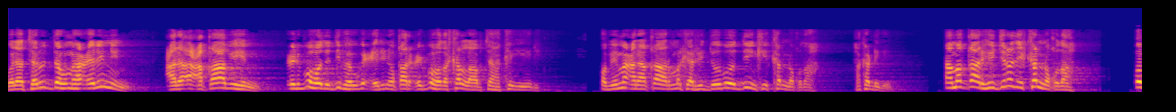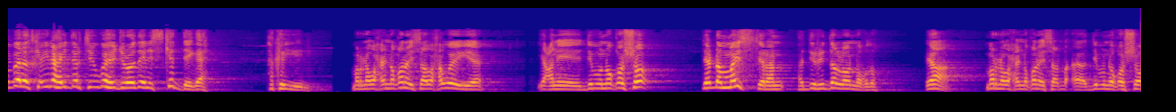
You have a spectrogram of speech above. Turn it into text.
Walaa taruddahum ha celinin calaa acqaabihim. Cidhbahooda dib ha uga celin oo qaar cidhbahooda ka laabta ha ka yeelin oo bimacnaa qaar markaa ridooboo diinkii ka noqda ha ka dhigin. Ama qaar hijradii ka noqda oo beledka ilaahay dartii uga hijroodeen iska dega ha ka yeelin marna waxay noqonaysaa waxa weeye yacnii dibu noqosho dee dhammaystiran haddii riddo loo noqdo. Yaa marna waxay noqonaysaa dibu noqosho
